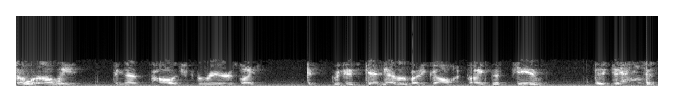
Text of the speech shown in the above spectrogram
so early in their college careers, like it, it's getting everybody going. Like this team it, it,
